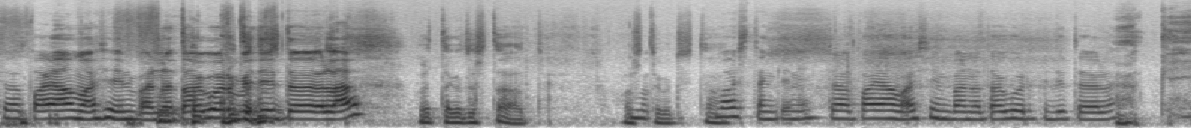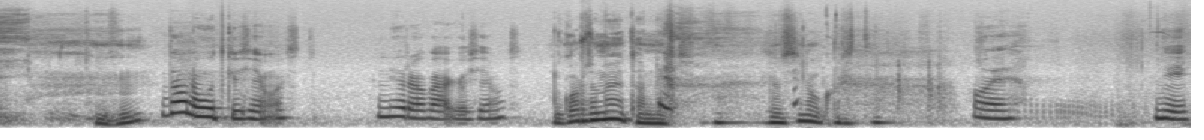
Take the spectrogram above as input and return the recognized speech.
tuleb ajamasin panna tagurpidi tööle. võta, kuidas tahad. vasta, kuidas tahad. vastangi nii, tuleb ajamasin panna tagurpidi tööle. okei okay.. ma tahan uut küsimust. nii rõve küsimus. kordamööda on nüüd. sinu kord. oi. nii.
